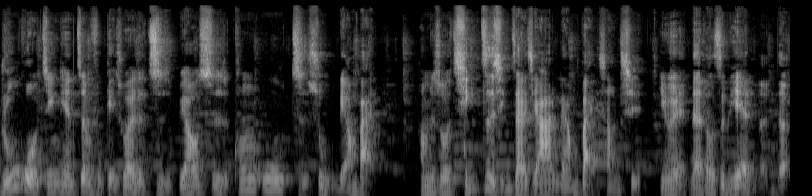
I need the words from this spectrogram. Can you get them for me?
如果今天政府给出来的指标是空屋指数两百，他们说请自行再加两百上去，因为那都是骗人的。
